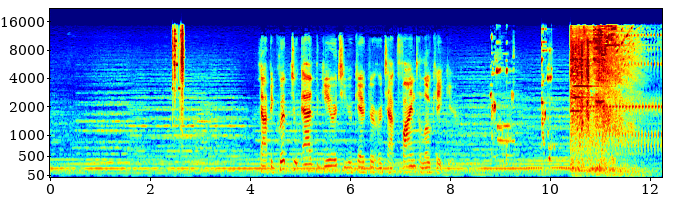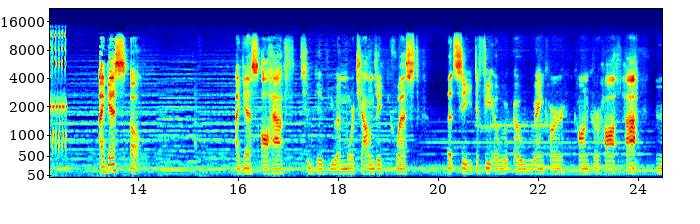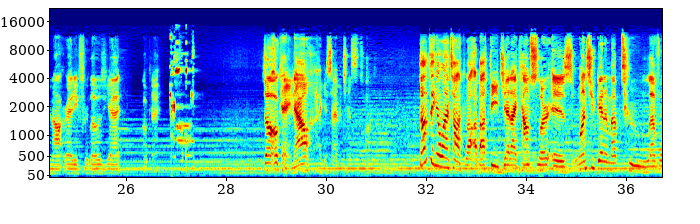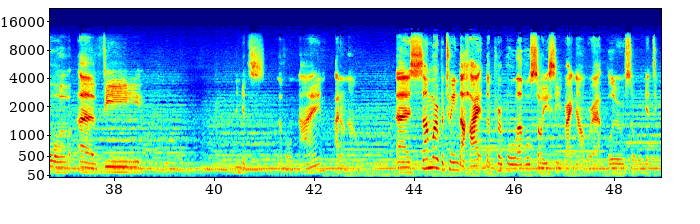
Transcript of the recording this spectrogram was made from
Tap equip to add the gear to your character or tap find to locate gear. I guess, oh. I guess I'll have to give you a more challenging quest. Let's see, defeat a, a Rancor, conquer Hoth. Ha, you're not ready for those yet. Okay. So, okay, now I guess I have a chance to talk. Something I want to talk about about the Jedi Counselor is once you get him up to level uh, V, I think it's level nine. I don't know. Uh, somewhere between the high, the purple levels. So you see, right now we're at blue, so we'll get to.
